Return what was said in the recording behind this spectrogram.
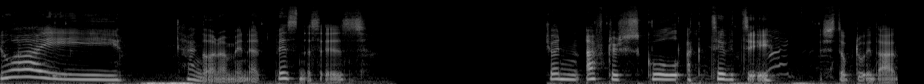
Do I hang on a minute? Businesses join an after school activity. Stop doing that.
